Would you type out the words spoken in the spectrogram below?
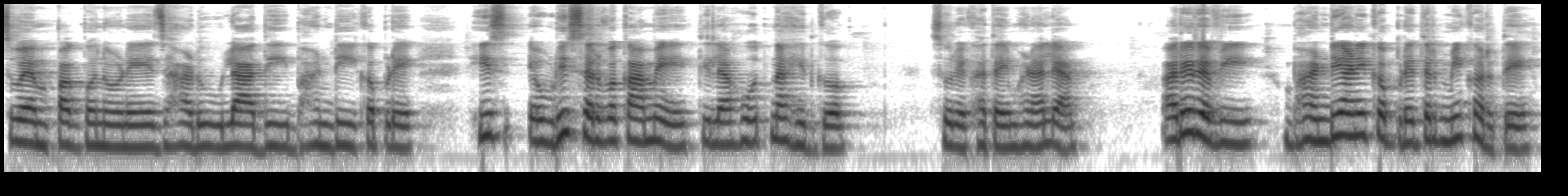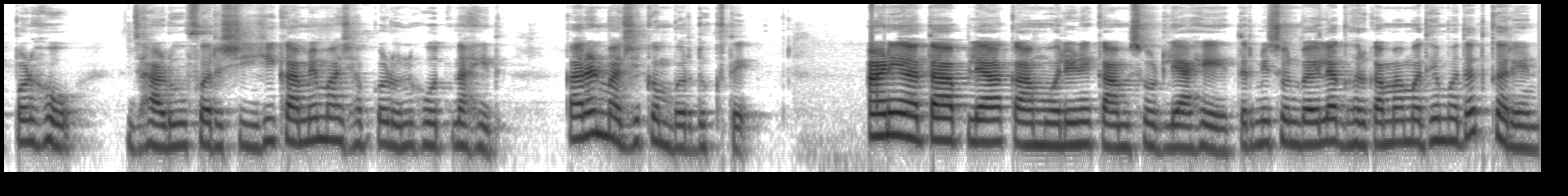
स्वयंपाक बनवणे झाडू लादी भांडी कपडे ही एवढी सर्व कामे तिला होत नाहीत ग. सुरेखाताई म्हणाल्या अरे रवी भांडी आणि कपडे तर मी करते पण हो झाडू फरशी ही कामे माझ्याकडून होत नाहीत कारण माझी कंबर दुखते. आणि आता आपल्या कामवालीने काम सोडले आहे तर मी सुनबाईला घरकामामध्ये मदत करेन.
